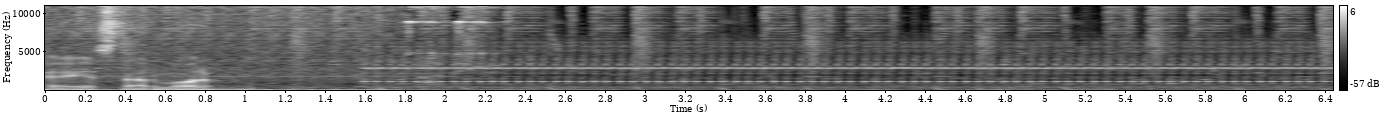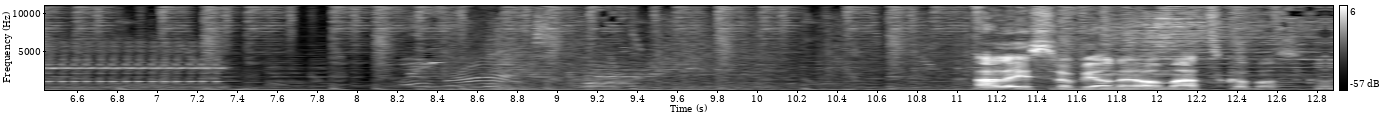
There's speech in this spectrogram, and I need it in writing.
Okej, jest armor. Ale jest robione, o matko bosko.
